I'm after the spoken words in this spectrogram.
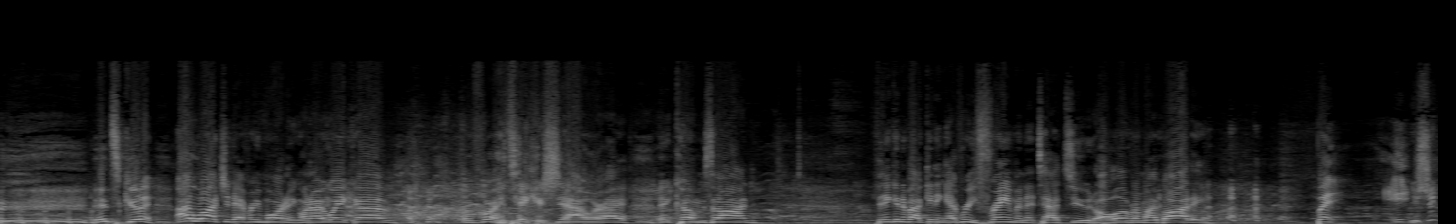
it's good. I watch it every morning when I wake up. Before I take a shower, I it comes on. Thinking about getting every frame in it tattooed all over my body. But it, You should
